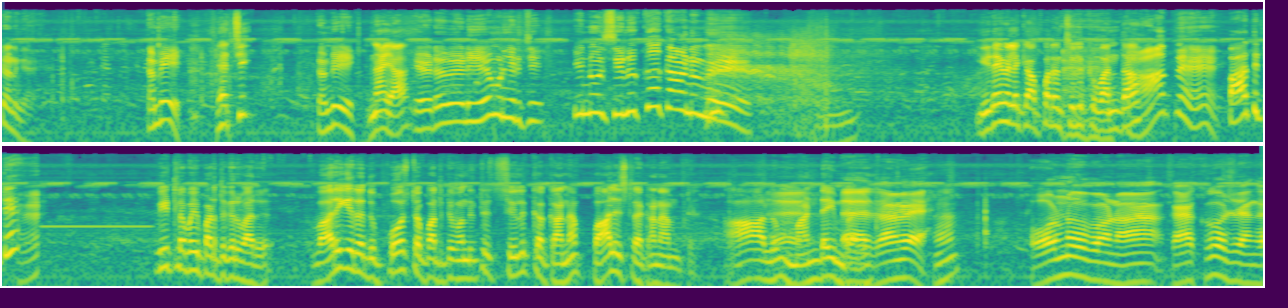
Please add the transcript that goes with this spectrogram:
இப்படி பண்ணிவிட்டானுங்க தம்பி. ஏச்சி. தம்பி. என்னயா இடைவேளையே முடிஞ்சிடுச்சு. இன்னும் சிலுக்க காணுமே. இடைவேளைக்கு அப்புறம் சிலுக்கு வந்தா பார்த்துட்டு வீட்டில் போய் படுத்துக்கிடுவாரு வருகிறது போஸ்ட்டை பார்த்துட்டு வந்துட்டு சிலுக்க காண பாலிஸ்டரை காணாமட்டு. ஆளும் மண்டையும்? ஒன்று போனோம் கக்கூஸ் எங்க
